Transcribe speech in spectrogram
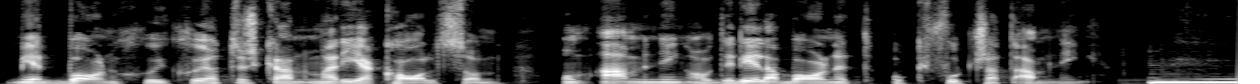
med barnsjuksköterskan Maria Karlsson om amning av det lilla barnet och fortsatt amning. Mm.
